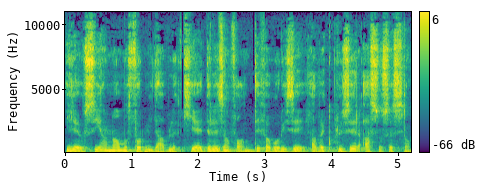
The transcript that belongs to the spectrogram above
il est aussi un homme formidable qui aide les enfants défavorisés avec plusieurs associations.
